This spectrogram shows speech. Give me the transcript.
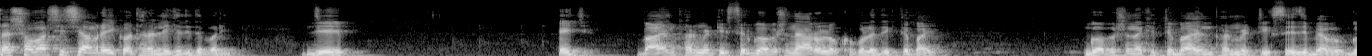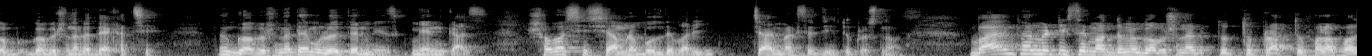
তাই সবার শেষে আমরা এই কথাটা লিখে দিতে পারি যে, এই যে বায়োইনফরমেটিক্সের গবেষণায় আরও লক্ষ্য করে দেখতে পাই। গবেষণা ক্ষেত্রে বায়োইনফরমেটিক্স এই যে গবেষণাটা দেখাচ্ছে। গবেষণাটাই মূলত মেন কাজ। সবার শেষে আমরা বলতে পারি, চার মার্কসের যেহেতু প্রশ্ন বায়োইনফরমেটিক্সের মাধ্যমে গবেষণার তথ্য প্রাপ্ত ফলাফল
